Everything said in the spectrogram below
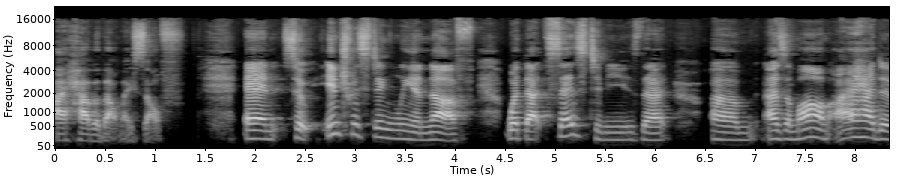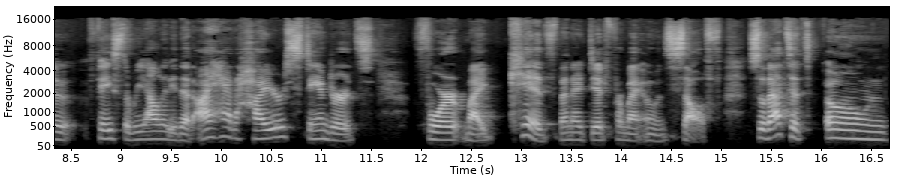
I have about myself. And so interestingly enough, what that says to me is that, um, as a mom, I had to face the reality that I had higher standards for my kids than I did for my own self. So that's its own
